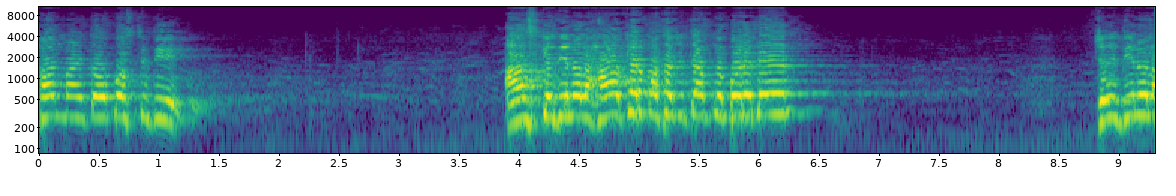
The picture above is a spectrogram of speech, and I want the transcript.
সম্মানিত উপস্থিতি। আজকে দিনুল হকের কথা যদি আপনি বলে দেন যদি দিনুল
